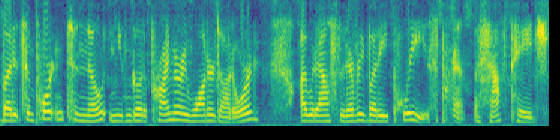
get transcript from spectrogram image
But it's important to note, and you can go to primarywater.org. I would ask that everybody please print the half page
